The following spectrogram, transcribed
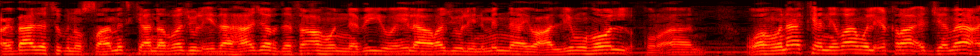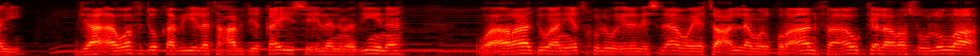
عبادة بن الصامت كان الرجل إذا هاجر دفعه النبي إلى رجل منا يعلمه القرآن. وهناك نظام الإقراء الجماعي. جاء وفد قبيلة عبد قيس إلى المدينة وأرادوا أن يدخلوا إلى الإسلام ويتعلموا القرآن فأوكل رسول الله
